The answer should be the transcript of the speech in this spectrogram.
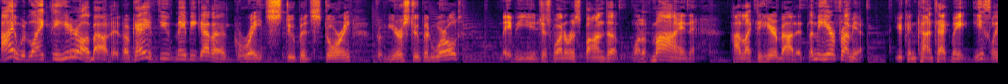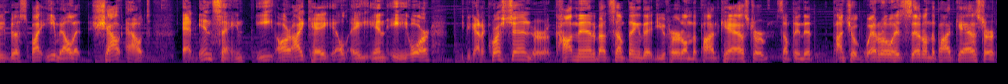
I would like to hear about it, okay? If you've maybe got a great stupid story from your stupid world, maybe you just want to respond to one of mine. I'd like to hear about it. Let me hear from you. You can contact me easily just by email at shoutout at insane, E R I K L A N E, or if you got a question or a comment about something that you've heard on the podcast or something that Pancho Guerrero has said on the podcast, or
